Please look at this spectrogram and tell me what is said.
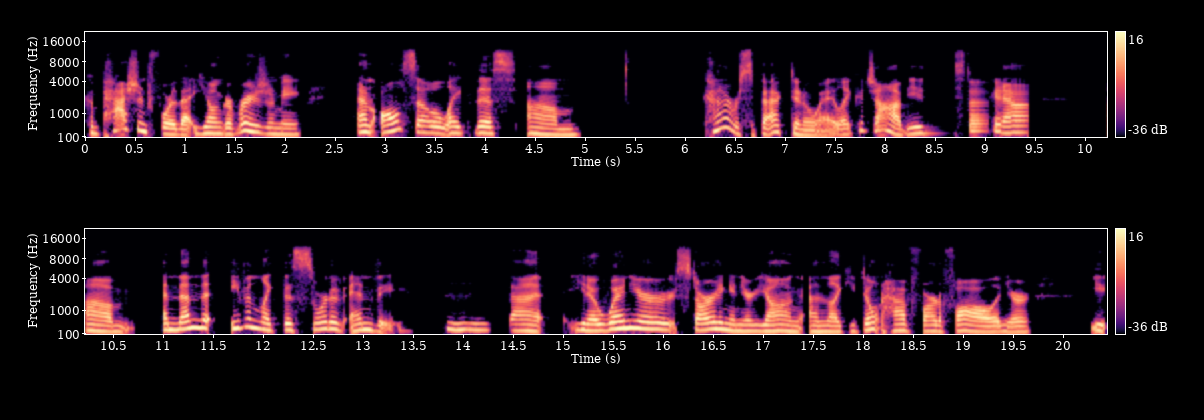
compassion for that younger version of me. And also like this um kind of respect in a way, like, good job, you stuck it out. Um, and then the, even like this sort of envy mm-hmm. that, you know, when you're starting and you're young and like you don't have far to fall and you're you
